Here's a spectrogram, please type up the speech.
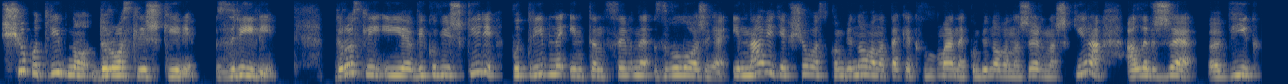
що потрібно дорослій шкірі, зрілій. Дорослій і віковій шкірі потрібне інтенсивне зволоження. І навіть якщо у вас комбінована, так як в мене комбінована жирна шкіра, але вже е, вік,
